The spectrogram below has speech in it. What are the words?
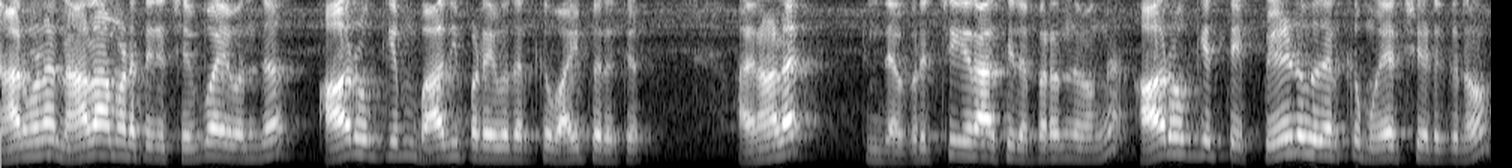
நார்மலாக நாலாம் இடத்துக்கு செவ்வாய் வந்து ஆரோக்கியம் பாதிப்படைவதற்கு வாய்ப்பு இருக்குது அதனால் இந்த விருச்சிக ராசியில் பிறந்தவங்க ஆரோக்கியத்தை பேணுவதற்கு முயற்சி எடுக்கணும்.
